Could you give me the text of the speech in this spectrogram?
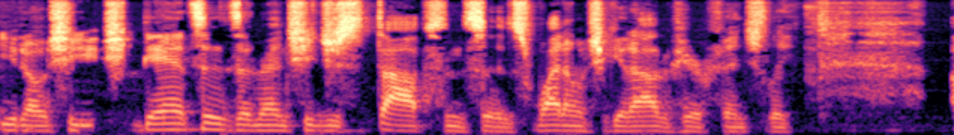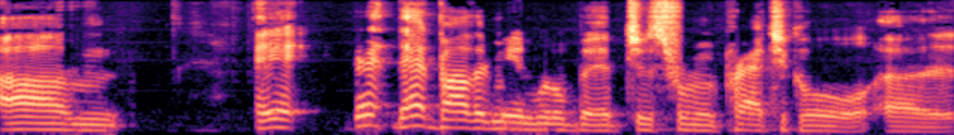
you know, she she dances and then she just stops and says, "Why don't you get out of here, Finchley?" Um, and that that bothered me a little bit, just from a practical uh,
